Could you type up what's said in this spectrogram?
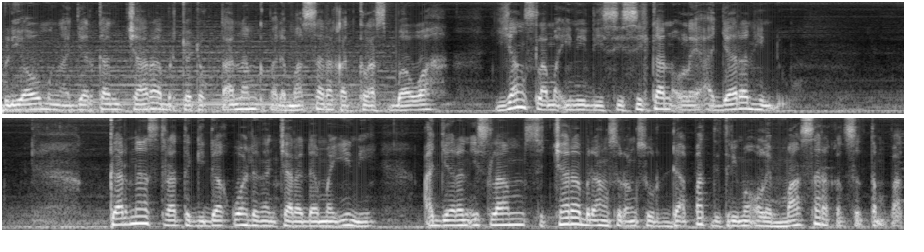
Beliau mengajarkan cara bercocok tanam kepada masyarakat kelas bawah yang selama ini disisihkan oleh ajaran Hindu. Karena strategi dakwah dengan cara damai ini, ajaran Islam secara berangsur-angsur dapat diterima oleh masyarakat setempat.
